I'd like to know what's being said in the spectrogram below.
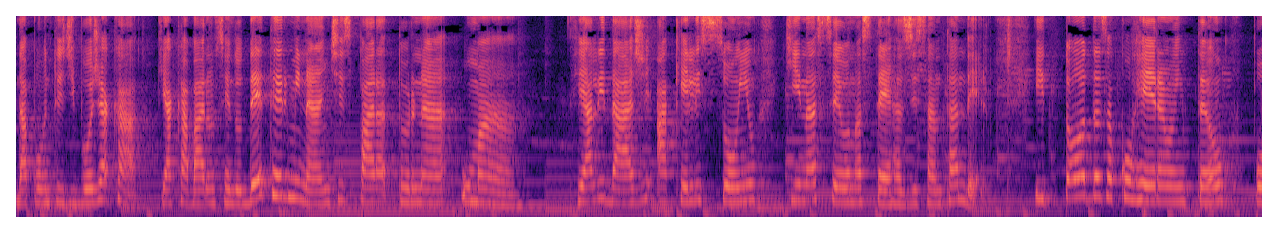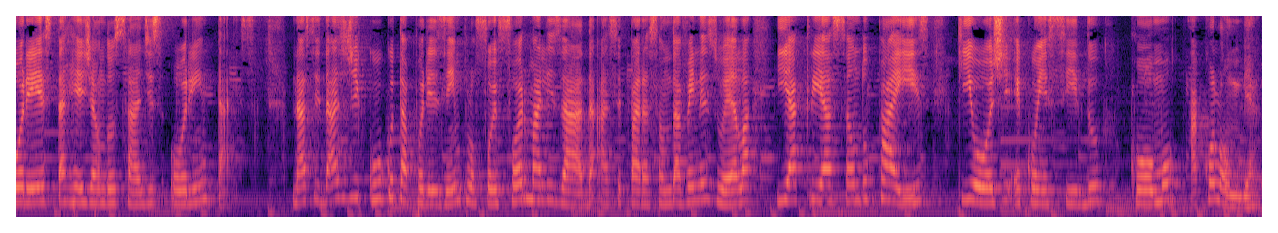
da Ponte de Bojacá, que acabaram sendo determinantes para tornar uma realidade aquele sonho que nasceu nas terras de Santander. E todas ocorreram então por esta região dos Andes Orientais. Na cidade de Cúcuta, por exemplo, foi formalizada a separação da Venezuela e a criação do país que hoje é conhecido como a Colômbia.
